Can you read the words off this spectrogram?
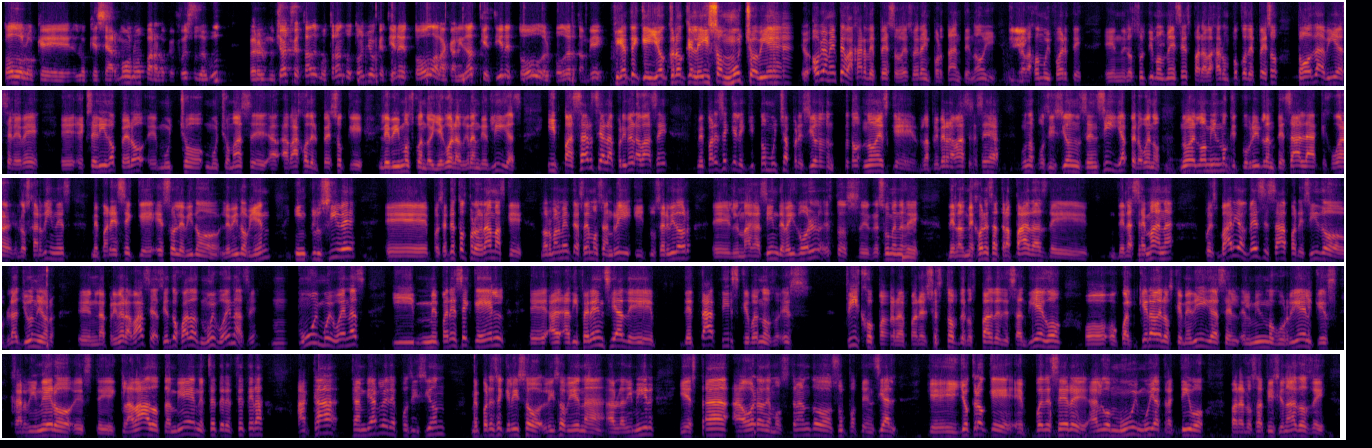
todo lo que, lo que se armó ¿no? para lo que fue su debut, pero el muchacho está demostrando, Toño, que tiene toda la calidad, que tiene todo el poder también. Fíjate que yo creo que le hizo mucho bien, obviamente bajar de peso, eso era importante, ¿no? Y, trabajó muy fuerte en los últimos meses para bajar un poco de peso, todavía se le ve eh, excedido, pero eh, mucho, mucho más abajo del peso que le vimos cuando llegó a las grandes ligas. Y pasarse a la primera base, me parece que le quitó mucha presión. No, es que la primera base sea una posición sencilla, pero bueno, no es lo mismo que cubrir la antesala, que jugar los jardines. Me parece que eso le vino, le vino bien. Inclusive, eh, pues en estos programas que normalmente hacemos Henry y tu servidor, el magazine de béisbol, estos eh, resúmenes de, de, las mejores atrapadas de, de la semana, pues varias veces ha aparecido Vlad Jr. en la primera base, haciendo jugadas muy buenas, ¿eh? muy, muy buenas y me parece que él, eh, a, diferencia de, de, Tatis, que bueno, es fijo para, para el stop de los padres de San Diego, o, cualquiera de los que me digas, el, el, mismo Gurriel, que es jardinero este, clavado también, etcétera, etcétera. Acá cambiarle de posición me parece que le hizo, le hizo bien a, a Vladimir y está ahora demostrando su potencial, que yo creo que eh, puede ser eh, algo muy, muy atractivo para los aficionados de,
